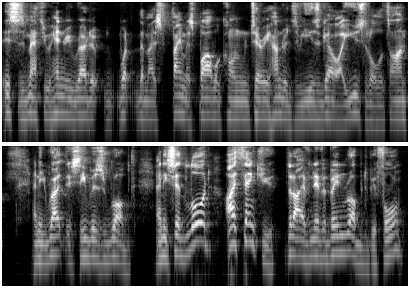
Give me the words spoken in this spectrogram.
This is Matthew Henry wrote it, what the most famous Bible commentary hundreds of years ago. I use it all the time. And he wrote this. He was robbed. And he said, Lord, I thank you that I have never been robbed before.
